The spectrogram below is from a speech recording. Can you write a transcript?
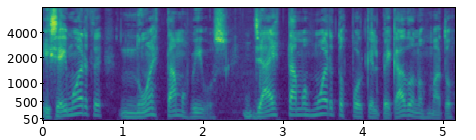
Y si hay muerte, no estamos vivos. Ya estamos muertos porque el pecado nos mató.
